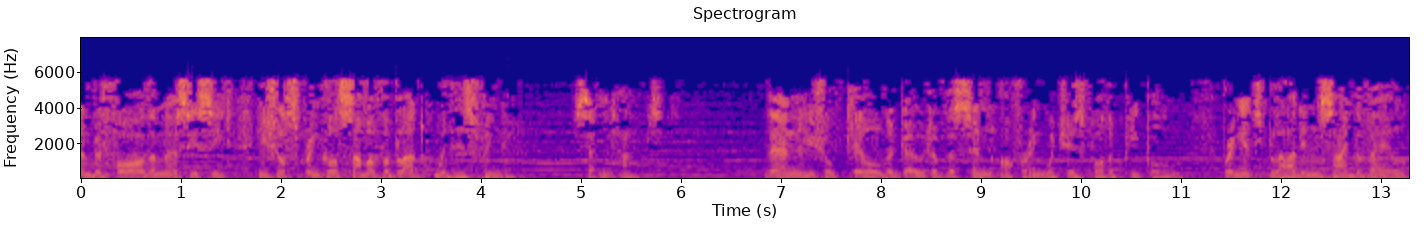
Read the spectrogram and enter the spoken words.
and before the mercy seat he shall sprinkle some of the blood with his finger seven times. Then he shall kill the goat of the sin offering, which is for the people, bring its blood inside the veil,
